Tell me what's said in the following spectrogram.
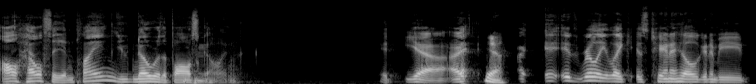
all healthy and playing, you know where the ball's going. Yeah, I, Yeah. I it, it really like is Tannehill going to be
